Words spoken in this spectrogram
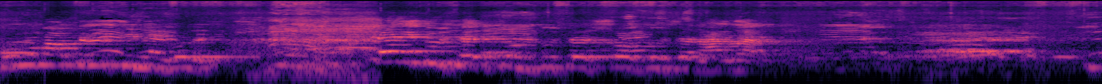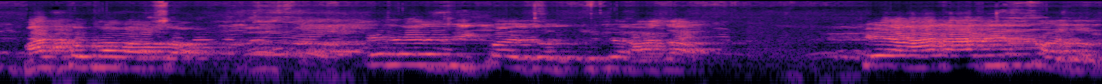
কোনো বাতিলের কি নাই বলে? এই দুই চারশো দুই চার হাজার বাস্তব না বাস্তব? কয়জন দুজন হাজার? কে আর আদিস কয়জন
